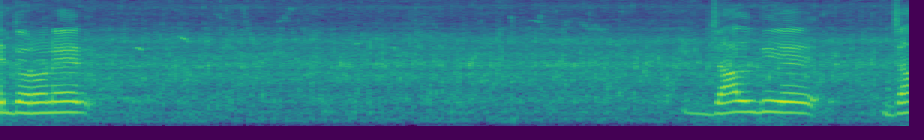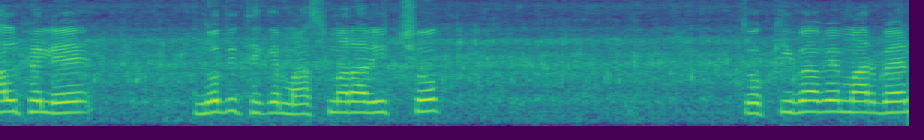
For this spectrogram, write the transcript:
এই ধরনের জাল দিয়ে জাল ফেলে নদী থেকে মাছ মারার ইচ্ছুক। তো কীভাবে মারবেন?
